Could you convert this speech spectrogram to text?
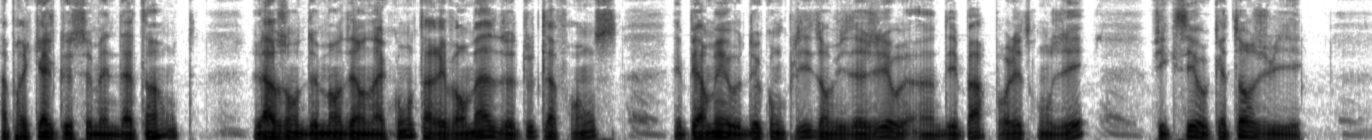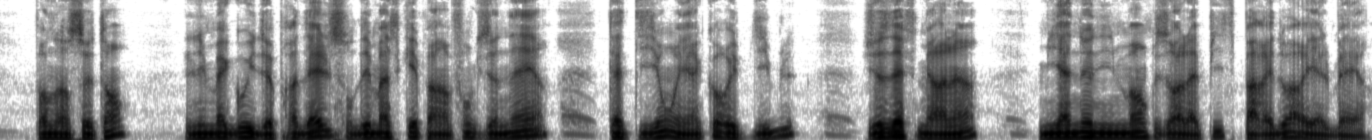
Après quelques semaines d'attente, l'argent demandé en acompte arrive en masse de toute la France et permet aux deux complices d'envisager un départ pour l'étranger fixé au 14 juillet. Pendant ce temps, les magouilles de Pradel sont démasquées par un fonctionnaire tatillon et incorruptible, Joseph Merlin, mis anonymement sur la piste par Édouard et Albert.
